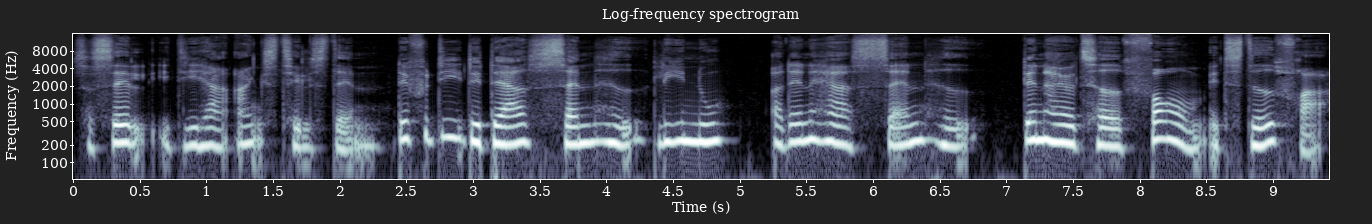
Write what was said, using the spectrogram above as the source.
sig selv i de her angsttilstande, det er fordi, det er deres sandhed lige nu. Og denne her sandhed, den har jo taget form et sted fra,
